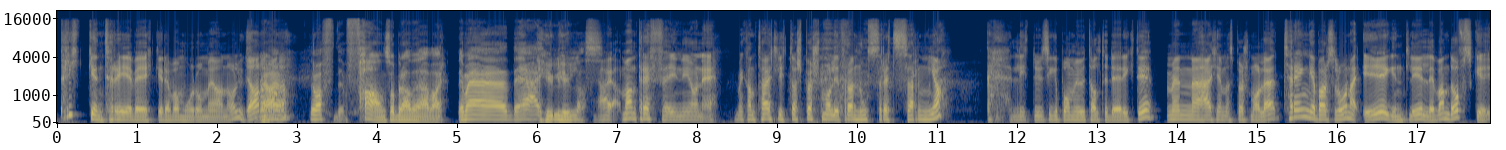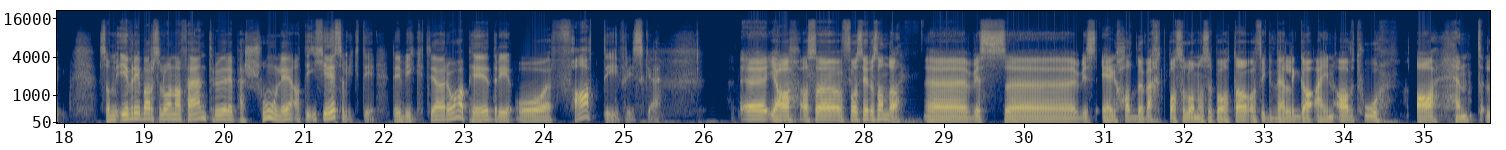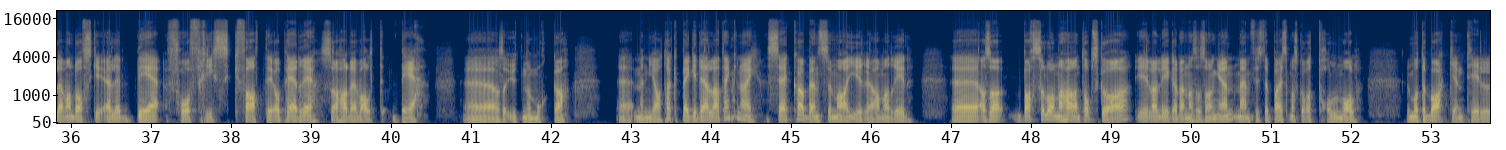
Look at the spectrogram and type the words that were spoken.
prikken tre uker det var moro med han òg, liksom. Ja, det var det. Det var det, faen så bra det der var. Det, jeg, det er hyll, hyll, ass. Ja, ja, man treffer i ny og ne. Vi kan ta et lytterspørsmål fra Nusret Sernja. Litt usikker på om jeg uttalte det riktig, men eh, her kommer spørsmålet. Trenger Barcelona egentlig Lewandowski? Som ivrig Barcelona-fan tror jeg personlig at det ikke er så viktig. Det er viktigere å ha Pedri og Fati friske. Eh, ja, altså, for å si det sånn, da. Eh, hvis, eh, hvis jeg hadde vært Barcelona-supporter og fikk velge én av to A. Hent Lewandowski eller B. Få frisk Fati og Pedri, så hadde jeg valgt B. Eh, altså uten å mukke. Eh, men ja takk, begge deler, tenker nå jeg. Se hva Benzema gir Real Madrid. Eh, altså, Barcelona har en toppskårer i La Liga denne sesongen, Memphis Depay, som har skåra tolv mål. Du må tilbake igjen til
